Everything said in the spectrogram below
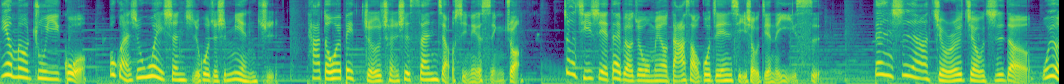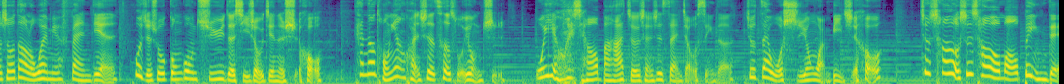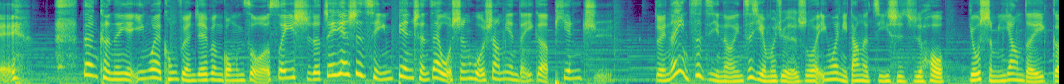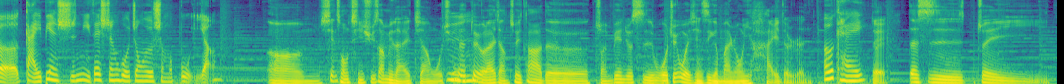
你有没有注意过，不管是卫生纸或者是面纸，它都会被折成是三角形的一个形状。这个其实也代表着我们有打扫过这间洗手间的意思。但是啊，久而久之的，我有时候到了外面饭店或者说公共区域的洗手间的时候，看到同样款式的厕所用纸，我也会想要把它折成是三角形的。就在我使用完毕之后，就超有事超有毛病的。但可能也因为空服员这份工作，所以使得这件事情变成在我生活上面的一个偏执。对，那你自己呢？你自己有没有觉得说，因为你当了机师之后，有什么样的一个改变，使你在生活中有什么不一样？嗯，先从情绪上面来讲，我觉得对我来讲最大的转变就是，我觉得我以前是一个蛮容易嗨的人。OK，对，但是最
